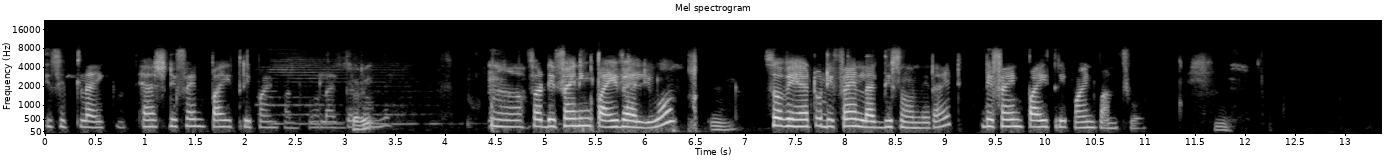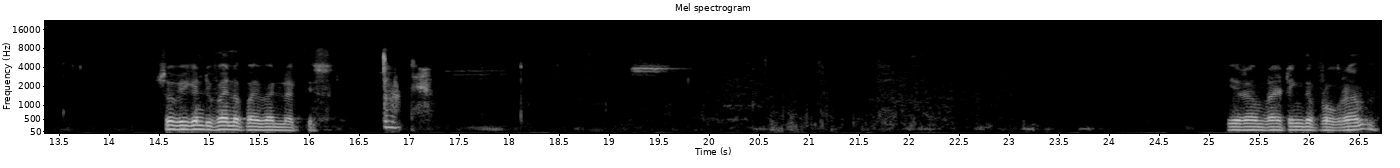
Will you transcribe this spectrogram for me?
Is it like as defined pi 3.14 like that Sorry? only? Uh, for defining pi value, Mhm. so we have to define like this only, right? Define pi 3.14. Yes. So we can define the pi value like this. Okay. Here I'm writing the program.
